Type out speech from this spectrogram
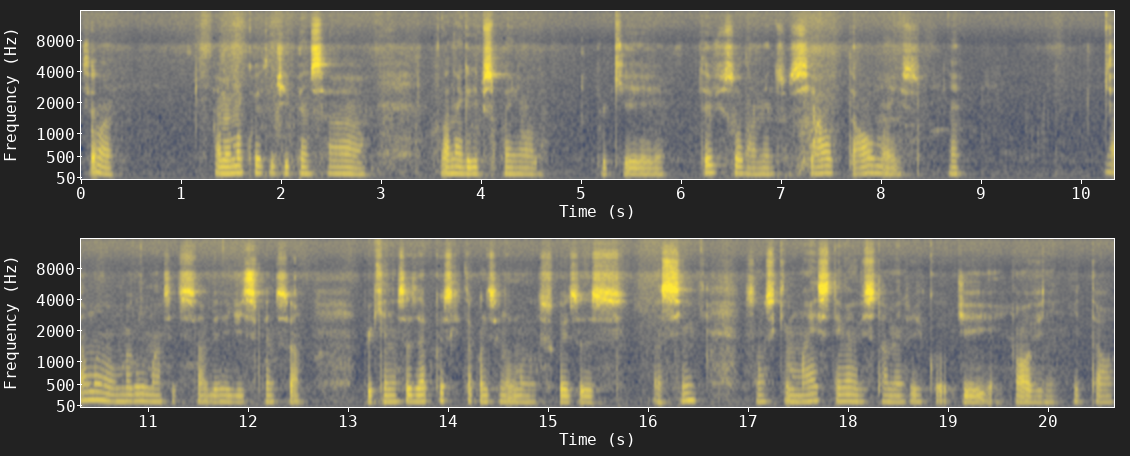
sei lá, é a mesma coisa de pensar lá na gripe espanhola, porque teve isolamento social tal, mas, né, é uma, um bagulho massa de saber, de se pensar, porque nessas épocas que tá acontecendo algumas coisas assim, são os que mais tem avistamento de, de OVNI e tal,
